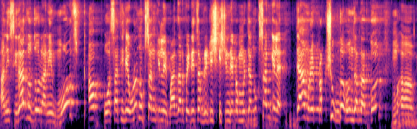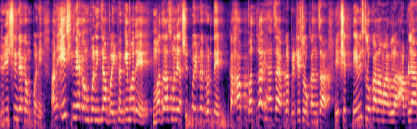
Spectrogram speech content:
आणि सिराज उद्दौला आणि मोस्ट ऑफ वसाहतीचे एवढं नुकसान केलंय. बाजारपेठेचा ब्रिटिश ईस्ट इंडिया कंपनीचं नुकसान केलंय. त्यामुळे प्रक्षुब्ध होऊन जातात कोण? ईस्ट इंडिया कंपनी आणि ईस्ट इंडिया कंपनीच्या बैठकीमध्ये मद्रासमध्ये अशीच बैठक घडते का हा बदला घ्यायचा आहे आपल्या ब्रिटिश लोकांचा. एकशे तेवीस लोकांना मारलं आपल्या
